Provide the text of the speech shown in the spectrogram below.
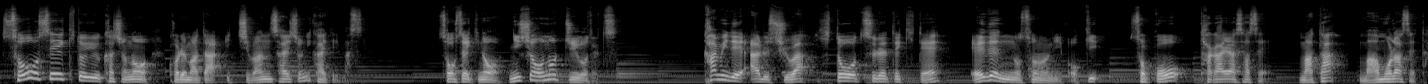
創世記という箇所のこれまた一番最初に書いています。創世記の2章の15節。神である主は人を連れてきてエデンの園に置きそこを耕させまた守らせた。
